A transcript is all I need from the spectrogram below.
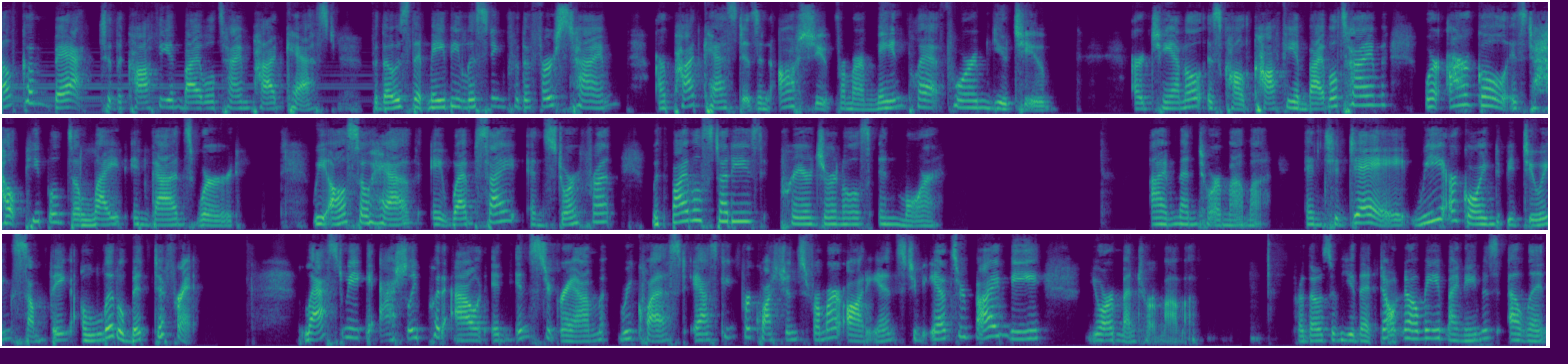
Welcome back to the Coffee and Bible Time podcast. For those that may be listening for the first time, our podcast is an offshoot from our main platform, YouTube. Our channel is called Coffee and Bible Time, where our goal is to help people delight in God's Word. We also have a website and storefront with Bible studies, prayer journals, and more. I'm Mentor Mama, and today we are going to be doing something a little bit different. Last week, Ashley put out an Instagram request asking for questions from our audience to be answered by me, your mentor mama. For those of you that don't know me, my name is Ellen,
